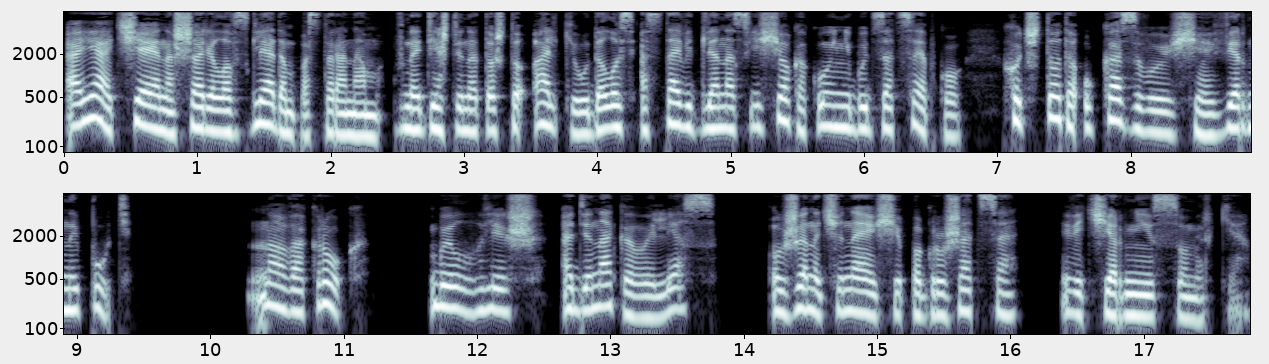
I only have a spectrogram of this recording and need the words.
а я отчаянно шарила взглядом по сторонам, в надежде на то, что Альке удалось оставить для нас еще какую-нибудь зацепку, хоть что-то указывающее верный путь. Но вокруг был лишь одинаковый лес, уже начинающий погружаться в вечерние сумерки.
